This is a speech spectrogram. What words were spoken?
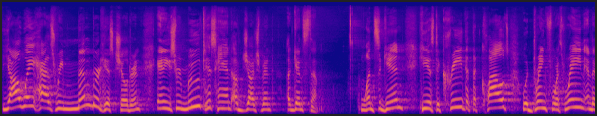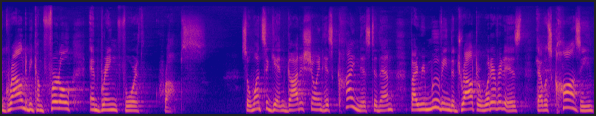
Yahweh has remembered his children and he's removed his hand of judgment against them. Once again, he has decreed that the clouds would bring forth rain and the ground to become fertile and bring forth crops. So, once again, God is showing his kindness to them by removing the drought or whatever it is that was causing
